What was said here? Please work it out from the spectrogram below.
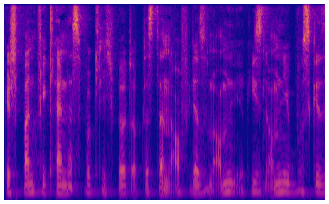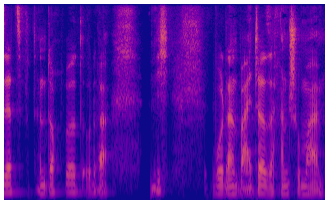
gespannt, wie klein das wirklich wird, ob das dann auch wieder so ein Omni riesen Omnibusgesetz dann doch wird oder nicht, wo dann weitere Sachen schon mal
